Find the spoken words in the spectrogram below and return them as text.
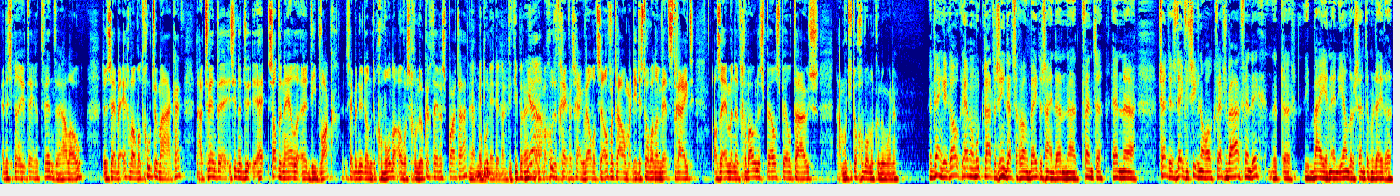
En dan speel je tegen Twente, hallo. Dus ze hebben echt wel wat goed te maken. Nou, Twente zit natuurlijk, zat in een heel eh, diep wak. Ze hebben nu dan gewonnen, overigens gelukkig tegen Sparta. Ja, Maar met, goed, mede dank de keeper. hè? ja, maar goed, het geeft waarschijnlijk wel wat zelfvertrouwen. Maar dit is toch wel een wedstrijd. Als Emmen het gewone spel speelt thuis, nou, moet hij toch gewonnen kunnen worden. Dat denk ik ook. En we moeten laten zien dat ze gewoon beter zijn dan eh, Twente. En eh, Twente is defensief nogal kwetsbaar, vind ik. Dat, eh, die Bijen en die andere centrumverdediger...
